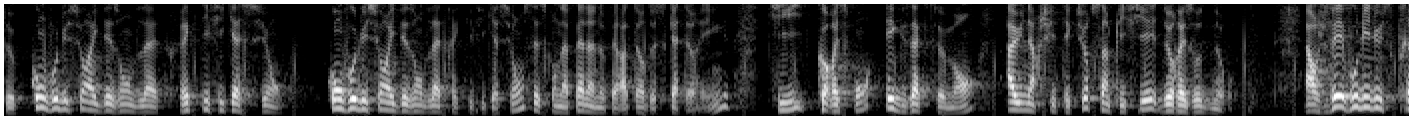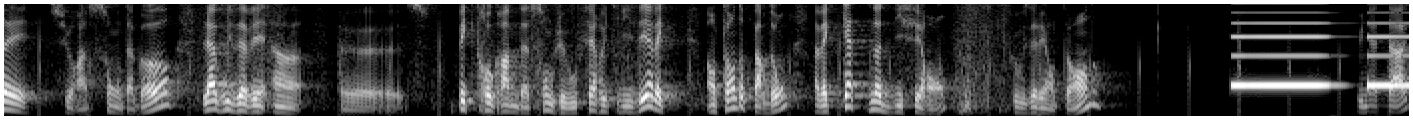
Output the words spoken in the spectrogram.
de convolution avec des ondelettes, rectification, Convolution avec des ondelettes rectification, c'est ce qu'on appelle un opérateur de scattering qui correspond exactement à une architecture simplifiée de réseau de neurones. Alors je vais vous l'illustrer sur un son d'abord. Là, vous avez un euh, spectrogramme d'un son que je vais vous faire utiliser avec, entendre pardon, avec quatre notes différentes que vous allez entendre. Une attaque,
